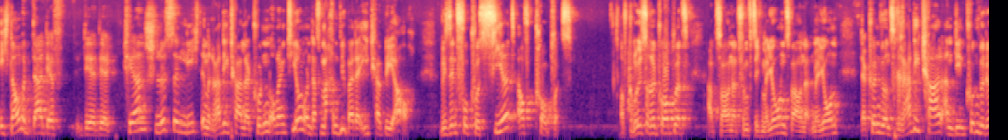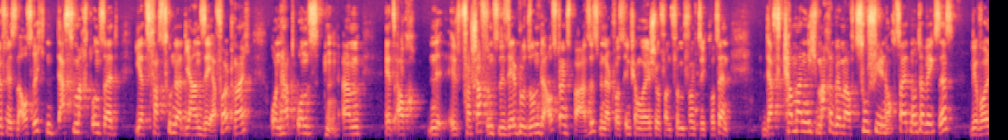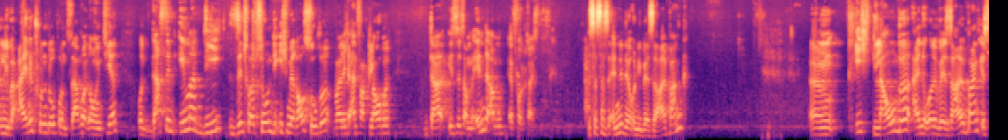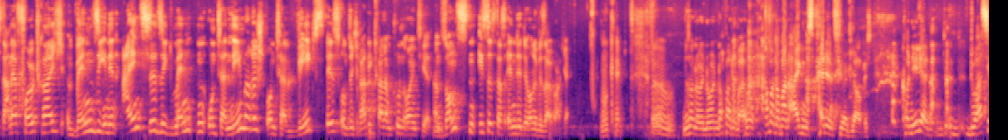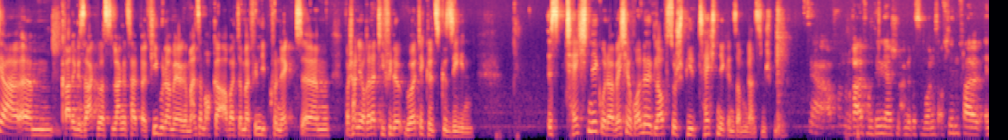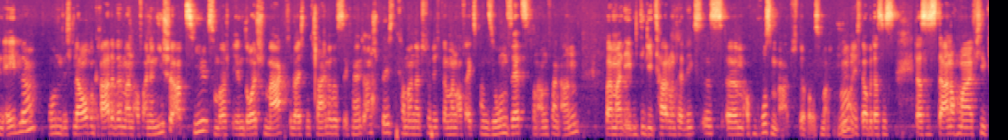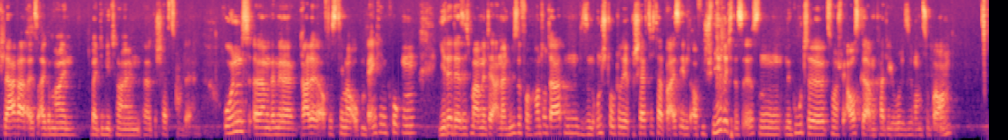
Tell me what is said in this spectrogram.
ich glaube, da der, der, der Kernschlüssel liegt in radikaler Kundenorientierung und das machen wir bei der IKB auch. Wir sind fokussiert auf Corporates. Auf größere Corporates ab 250 Millionen, 200 Millionen. Da können wir uns radikal an den Kundenbedürfnissen ausrichten. Das macht uns seit jetzt fast 100 Jahren sehr erfolgreich und hat uns ähm, jetzt auch eine, verschafft uns eine sehr gesunde Ausgangsbasis mit einer Cross-Income-Ratio von 55 Prozent. Das kann man nicht machen, wenn man auf zu vielen Hochzeiten unterwegs ist. Wir wollen lieber eine Kundengruppe uns daran orientieren. Und das sind immer die Situationen, die ich mir raussuche, weil ich einfach glaube, da ist es am Ende am erfolgreichsten. Ist das das Ende der Universalbank? Ähm, ich glaube, eine Universalbank ist dann erfolgreich, wenn sie in den Einzelsegmenten unternehmerisch unterwegs ist und sich radikal am Kunden orientiert. Mhm. Ansonsten ist es das Ende der Universalbank, ja. Okay. Äh, müssen wir noch mal drüber. Haben wir noch mal ein eigenes Panel für, glaube ich. Cornelia, du hast ja ähm, gerade gesagt, du hast lange Zeit bei Figo, da haben wir ja gemeinsam auch gearbeitet, bei Finlieb Connect, ähm, wahrscheinlich auch relativ viele Verticals gesehen. Ist Technik oder welche Rolle, glaubst du, spielt Technik in so einem ganzen Spiel? Ja auch von Ralf und Delia schon angerissen worden, ist auf jeden Fall Enabler. Und ich glaube, gerade wenn man auf eine Nische abzielt, zum Beispiel im deutschen Markt vielleicht ein kleineres Segment anspricht, kann man natürlich, wenn man auf Expansion setzt von Anfang an, weil man eben digital unterwegs ist, ähm, auch einen großen Markt daraus machen. Ne? Mhm. Ich glaube, das ist, das ist da nochmal viel klarer als allgemein bei digitalen äh, Geschäftsmodellen. Und ähm, wenn wir gerade auf das Thema Open Banking gucken, jeder, der sich mal mit der Analyse von Kontodaten, die sind unstrukturiert beschäftigt hat, weiß eben auch, wie schwierig das ist, eine gute zum Beispiel Ausgabenkategorisierung zu bauen.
